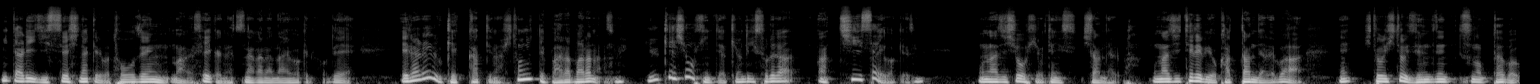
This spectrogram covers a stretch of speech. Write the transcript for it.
見たり実践しなければ当然、まあ成果には繋がらないわけなので、得られる結果っていうのは人によってバラバラなんですね。有形商品っては基本的にそれが、ま、小さいわけですね。同じ商品を手にしたんであれば、同じテレビを買ったんであれば、ね、一人一人全然、その、例えば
